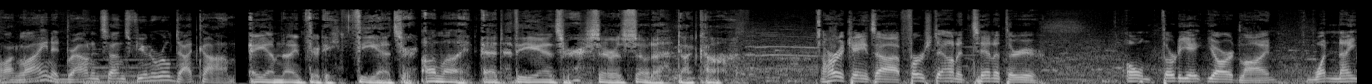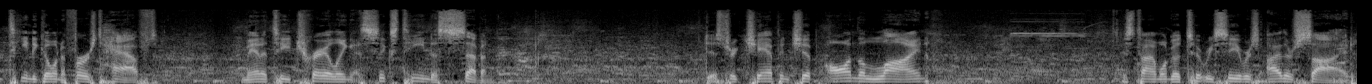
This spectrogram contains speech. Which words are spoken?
Online at brownsonsfuneral.com. AM 930, The Answer. Online at theanswersarasota.com. The Hurricanes uh, first down and 10 at their own 38 yard line. 119 to go in the first half. Manatee trailing 16 to 7. District championship on the line. This time we'll go two receivers either side.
